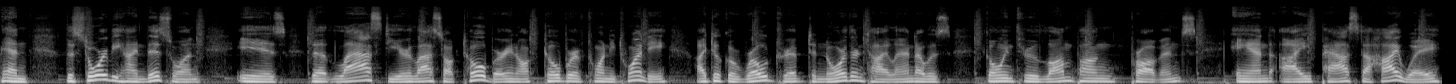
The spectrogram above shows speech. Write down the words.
And the story behind this one is that last year, last October, in October of 2020, I took a road trip to northern Thailand. I was going through Lampang province and I passed a highway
